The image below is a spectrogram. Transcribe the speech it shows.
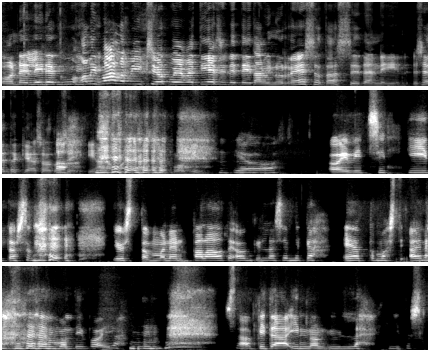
onnellinen, kun oli valmiiksi joku, ja mä tiesin, että ei tarvinnut ressata sitä, niin sen takia se on tosi ah. ihana se blogi. Joo, Oi vitsi, kiitos. Just tuommoinen palaute on kyllä se, mikä ehdottomasti aina motivoi ja saa pitää innon yllä. Kiitos.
